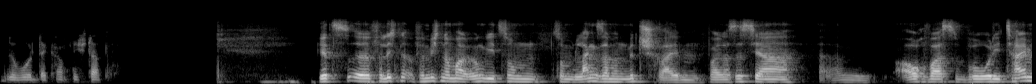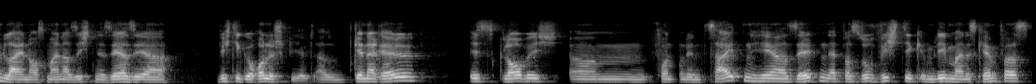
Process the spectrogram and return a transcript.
so wurde der Kampf nicht statt. Jetzt äh, für, für mich nochmal irgendwie zum, zum langsamen Mitschreiben, weil das ist ja ähm, auch was, wo die Timeline aus meiner Sicht eine sehr, sehr wichtige Rolle spielt. Also generell ist, glaube ich, ähm, von den Zeiten her selten etwas so wichtig im Leben eines Kämpfers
